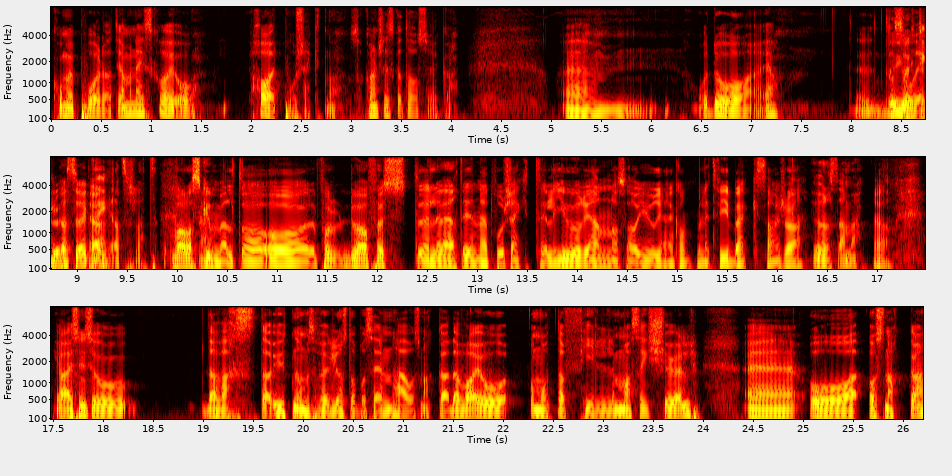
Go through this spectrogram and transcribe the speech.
kom jeg på det at ja, men jeg skal jo ha et prosjekt nå, så kanskje jeg skal ta og søke. Um, og da, ja, da, gjorde jeg, da søkte ja. jeg, rett og slett. Var det skummelt å, å, For du har først levert inn et prosjekt til juryen, og så har juryen kommet med litt feedback, stemmer ikke Jo, det stemmer. Ja, ja jeg syns jo det verste, utenom selvfølgelig å stå på scenen her og snakke, det var jo å måtte filme seg sjøl eh, og, og, snakke.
